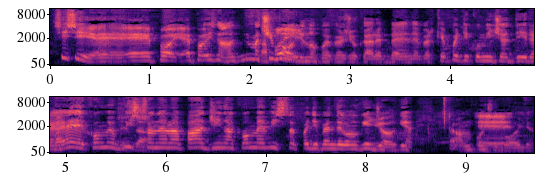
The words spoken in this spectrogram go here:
Sì, sì, e, e poi, e poi- no, ma, Ma ci poi- vogliono poi per giocare bene, perché poi ti cominci a dire, Ma- eh, come ho visto esatto. nella pagina, come hai visto, poi dipende con chi giochi, eh. però un po' Eh, ci voglio.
